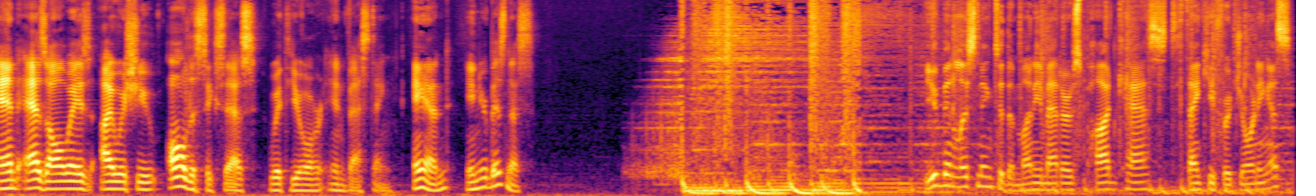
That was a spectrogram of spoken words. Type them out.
And as always, I wish you all the success with your investing and in your business. You've been listening to the Money Matters podcast. Thank you for joining us.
